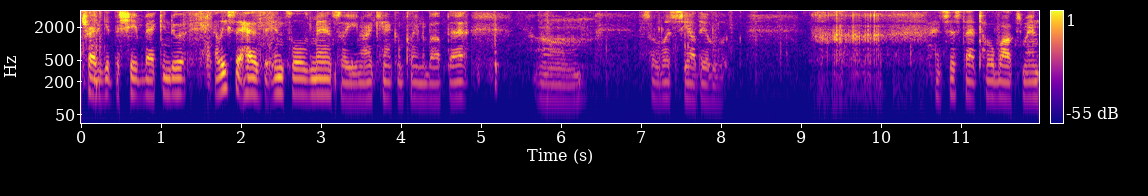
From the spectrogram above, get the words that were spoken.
try to get the shape back into it. At least it has the insoles, man, so you know I can't complain about that. Um, so let's see how they look. It's just that toe box, man.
